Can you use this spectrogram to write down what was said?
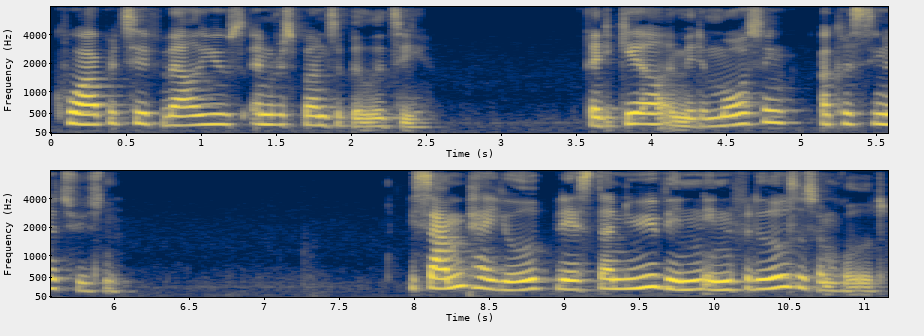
Cooperative Values and Responsibility, redigeret af Mette Morsing og Christina Thyssen. I samme periode blæste der nye vinde inden for ledelsesområdet.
